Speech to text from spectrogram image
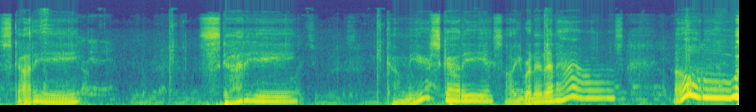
Scotty. Scotty. Come here, Scotty. I saw you running that house. Oh.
